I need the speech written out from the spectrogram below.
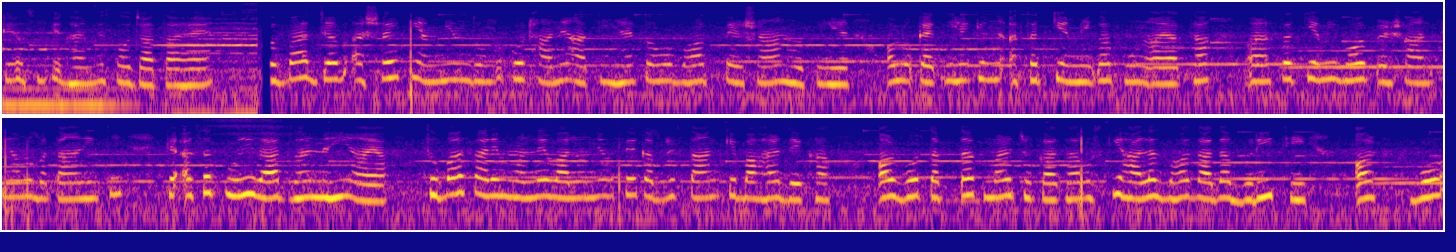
کے اسی کے گھر میں سو جاتا ہے۔ صبح جب اشر کی امی ان دونوں کو اٹھانے آتی ہیں تو وہ بہت پریشان ہوتی ہیں اور وہ کہتی ہیں کہ انہیں اسد کی امی کا فون آیا تھا اور اسد کی امی بہت پریشان تھیں اور وہ بتا رہی تھیں کہ اسد پوری رات گھر نہیں آیا۔ صبح سارے محلے والوں نے اسے قبرستان کے باہر دیکھا۔ اور وہ تب تک مر چکا تھا۔ اس کی حالت بہت زیادہ بری تھی اور وہ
